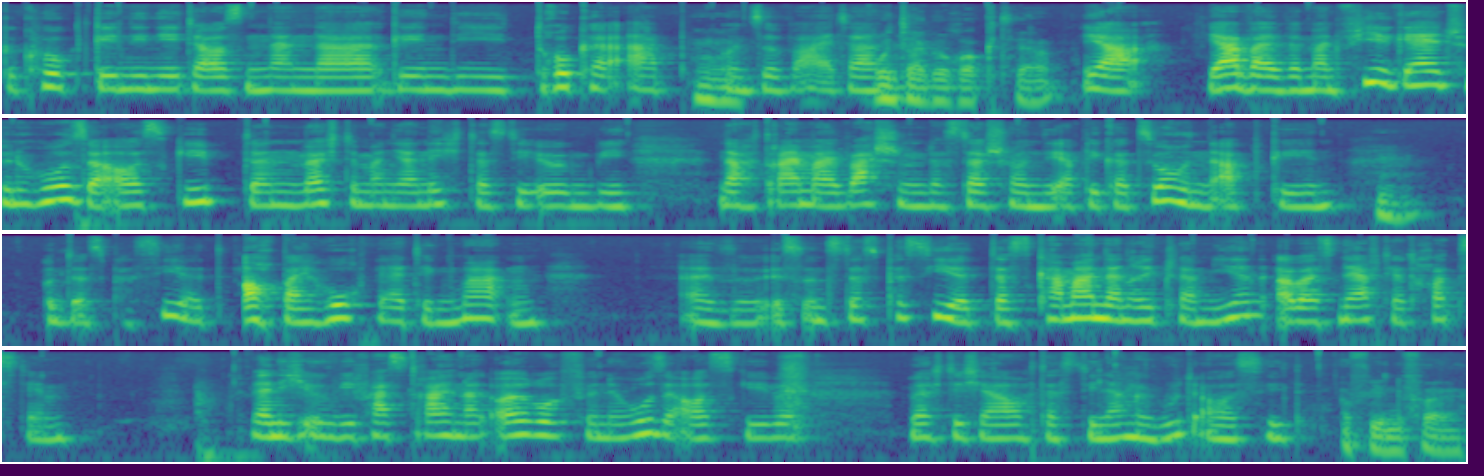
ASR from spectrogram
geguckt, gehen die Nähte auseinander, gehen die Drucke ab hm. und so weiter. Runtergerockt, ja. Ja, ja, weil wenn man viel Geld für eine Hose ausgibt, dann möchte man ja nicht, dass die irgendwie nach dreimal waschen, dass da schon die Applikationen abgehen. Hm. Und das passiert. Auch bei hochwertigen Marken. Also ist uns das passiert. Das kann man dann reklamieren, aber es nervt ja trotzdem. Wenn ich irgendwie fast 300 Euro für eine Hose ausgebe, möchte ich ja auch, dass die lange gut aussieht. Auf jeden Fall.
